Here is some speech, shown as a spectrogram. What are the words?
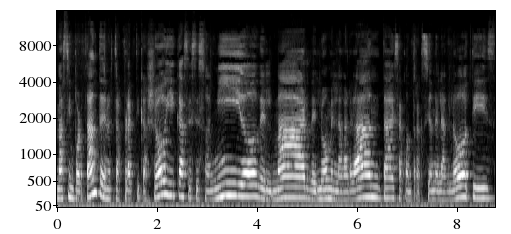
más importante de nuestras prácticas yógicas, ese sonido del mar, del lomo en la garganta, esa contracción de la glotis.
